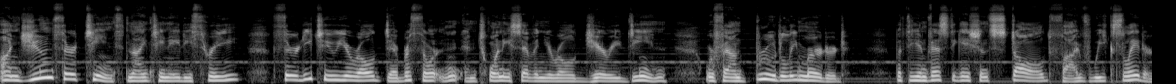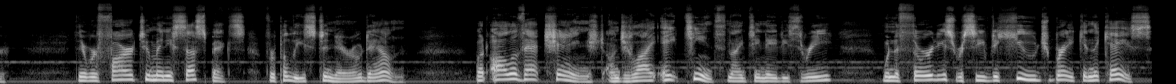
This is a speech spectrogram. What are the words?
On June 13, 1983, 32 year old Deborah Thornton and 27 year old Jerry Dean were found brutally murdered, but the investigation stalled five weeks later. There were far too many suspects for police to narrow down. But all of that changed on July 18, 1983, when authorities received a huge break in the case.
